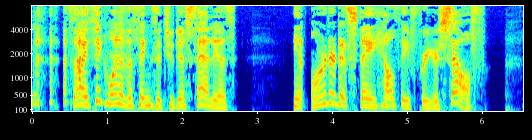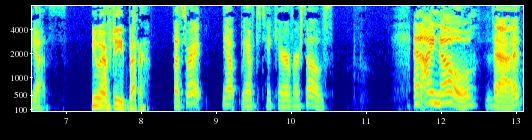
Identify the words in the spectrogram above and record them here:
so i think one of the things that you just said is in order to stay healthy for yourself yes, you have to eat better that's right. Yep, we have to take care of ourselves. And I know that,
